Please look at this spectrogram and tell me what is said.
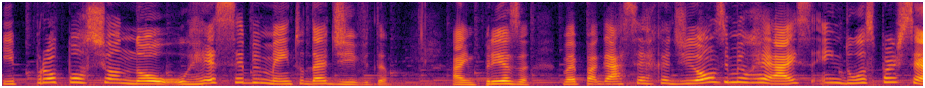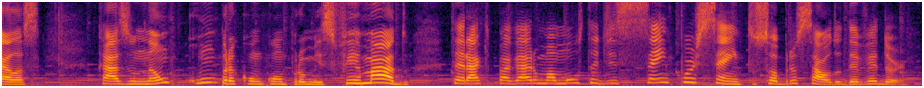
e proporcionou o recebimento da dívida. A empresa vai pagar cerca de 11 mil reais em duas parcelas. Caso não cumpra com o compromisso firmado, terá que pagar uma multa de 100% sobre o saldo devedor.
